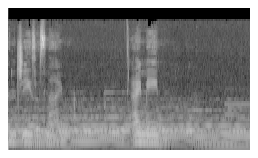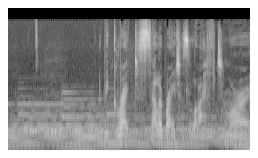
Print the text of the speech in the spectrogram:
In Jesus' name, amen. It'll be great to celebrate his life tomorrow.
